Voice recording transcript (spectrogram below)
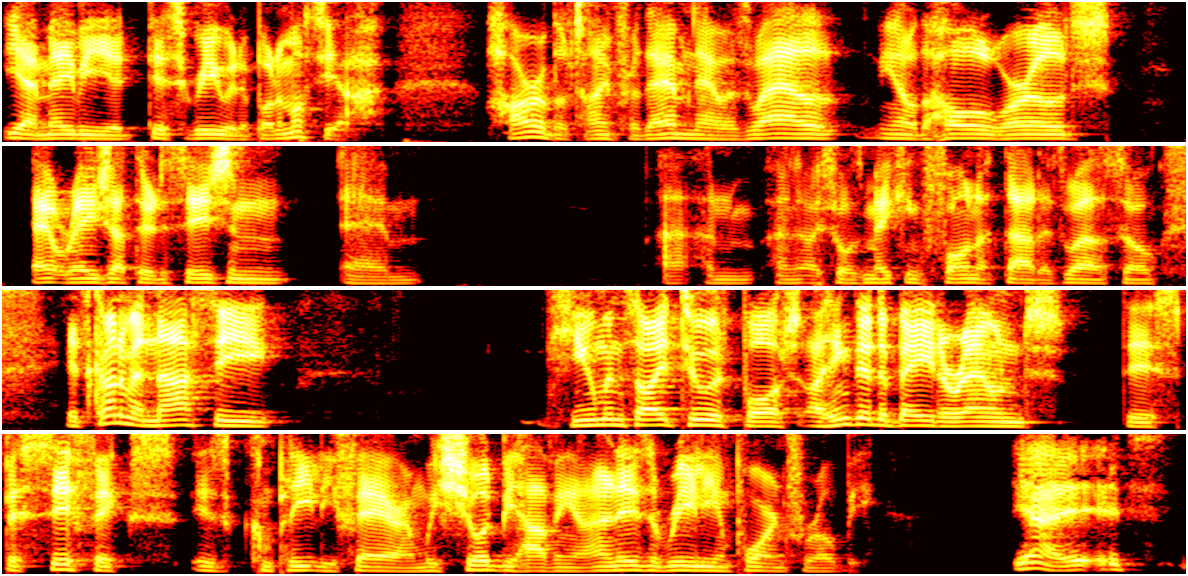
Yeah, maybe you disagree with it, but it must be a horrible time for them now as well. You know, the whole world outraged at their decision. Um, and and I suppose making fun at that as well. So it's kind of a nasty human side to it, but I think the debate around the specifics is completely fair and we should be having it. And it is really important for Obi. Yeah, it's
